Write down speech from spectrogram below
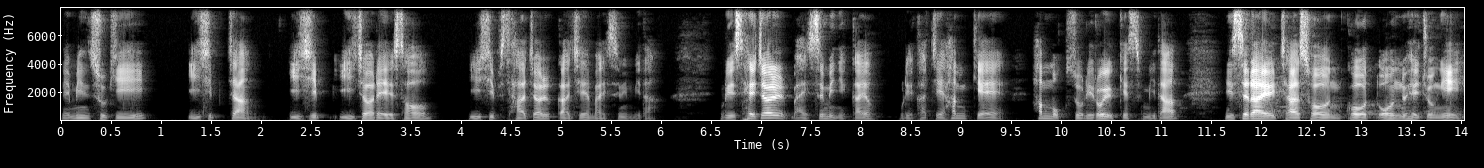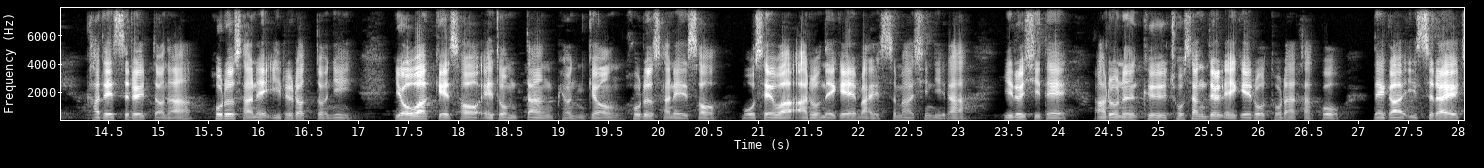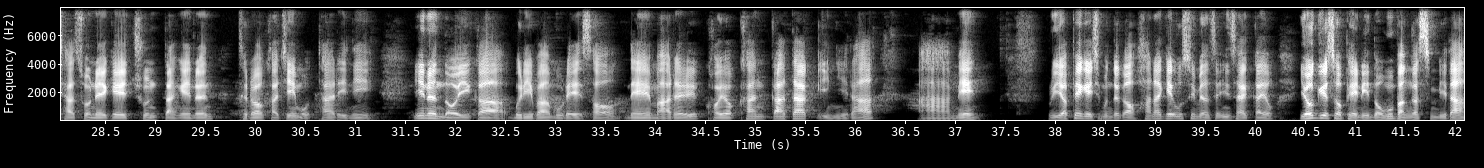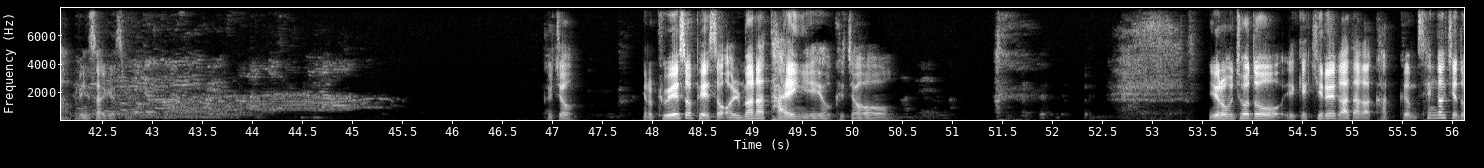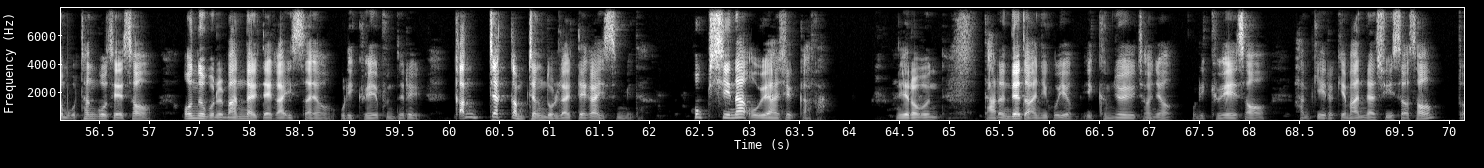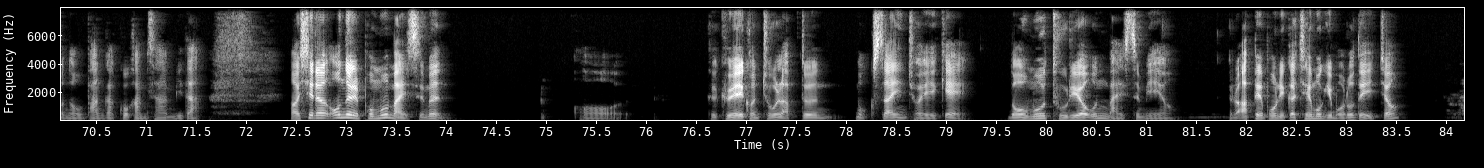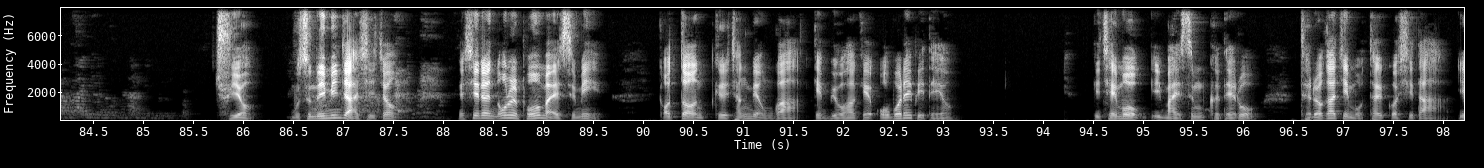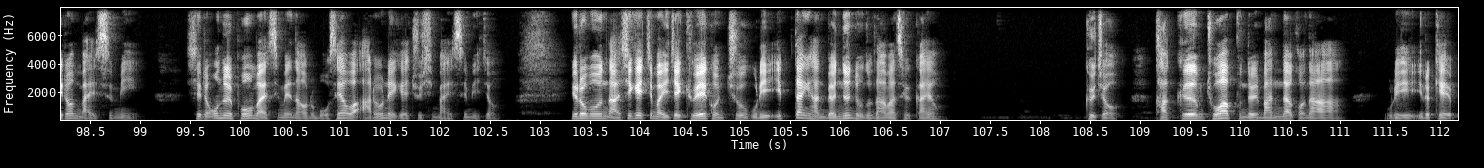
네, 민수기 20장 22절에서 24절까지의 말씀입니다. 우리 세절 말씀이니까요. 우리 같이 함께 한 목소리로 읽겠습니다. 이스라엘 자손 곧 온 회중이 가데스를 떠나 호르산에 이르렀더니 여호와께서 에돔 땅 변경 호르산에서 모세와 아론에게 말씀하시니라 이르시되 아론은 그 조상들에게로 돌아가고 내가 이스라엘 자손에게 준 땅에는 들어가지 못하리니 이는 너희가 무리바 물에서 내 말을 거역한 까닭이니라 아멘. 우리 옆에 계신 분들과 환하게 웃으면서 인사할까요? 여기서 뵈니 너무 반갑습니다. 우리 인사하겠습니다. 그죠? 이런 교회에서 뵈서 얼마나 다행이에요. 그죠? 여러분 저도 이렇게 길을 가다가 가끔 생각지도 못한 곳에서 어느 분을 만날 때가 있어요. 우리 교회 분들을 깜짝깜짝 놀랄 때가 있습니다. 혹시나 오해하실까봐. 네, 여러분 다른 데도 아니고요. 이 금요일 저녁 우리 교회에서 함께 이렇게 만날 수 있어서 또 너무 반갑고 감사합니다. 어, 실은 오늘 본문 말씀은 어, 그 교회 건축을 앞둔 목사인 저에게 너무 두려운 말씀이에요. 앞에 보니까 제목이 뭐로 돼 있죠? 주여 무슨 의미인지 아시죠? 실은 오늘 본 말씀이 어떤 그 장면과 묘하게 오버랩이 돼요. 이 제목 이 말씀 그대로 들어가지 못할 것이다 이런 말씀이 실은 오늘 본 말씀에 나오는 모세와 아론에게 주신 말씀이죠. 여러분 아시겠지만 이제 교회 건축 우리 입당이 한 몇 년 정도 남았을까요? 그죠? 가끔 조합분들 만나거나 우리 이렇게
